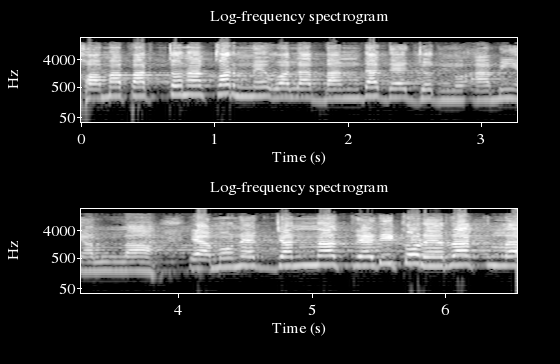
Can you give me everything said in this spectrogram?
ক্ষমা প্রার্থনা করনেওয়ালা বান্দাদের জন্য আমি আল্লাহ। এমন এক জান্নাত রেডি করে রাখলাম।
